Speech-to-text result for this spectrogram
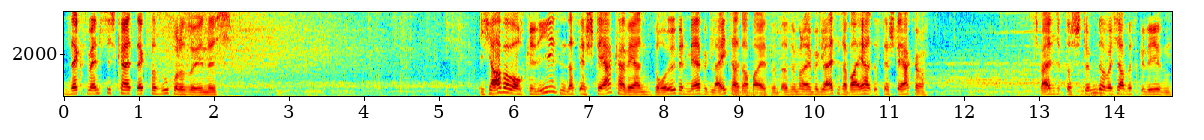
Sechs Menschlichkeit, sechs Versuche oder so ähnlich. Ich habe aber auch gelesen, dass er stärker werden soll, wenn mehr Begleiter dabei sind. Also wenn man einen Begleiter dabei hat, ist er stärker. Ich weiß nicht, ob das stimmt, aber ich habe es gelesen.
